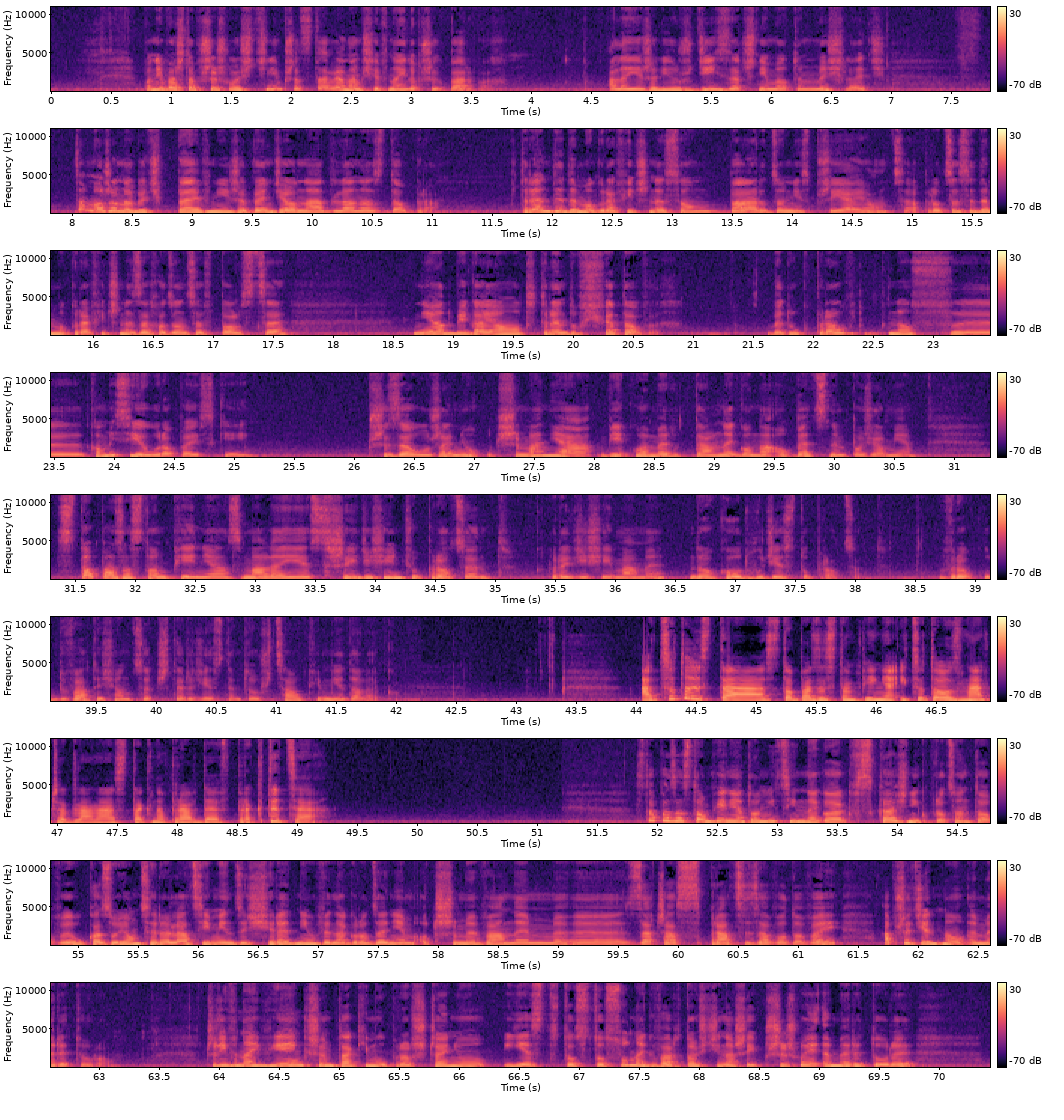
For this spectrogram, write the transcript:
Ponieważ ta przyszłość nie przedstawia nam się w najlepszych barwach. Ale jeżeli już dziś zaczniemy o tym myśleć, to możemy być pewni, że będzie ona dla nas dobra. Trendy demograficzne są bardzo niesprzyjające, a procesy demograficzne zachodzące w Polsce nie odbiegają od trendów światowych. Według prognoz y, Komisji Europejskiej przy założeniu utrzymania wieku emerytalnego na obecnym poziomie stopa zastąpienia zmaleje z 60%, które dzisiaj mamy, do około 20% w roku 2040. To już całkiem niedaleko. A co to jest ta stopa zastąpienia i co to oznacza dla nas tak naprawdę w praktyce? Stopa zastąpienia to nic innego jak wskaźnik procentowy ukazujący relację między średnim wynagrodzeniem otrzymywanym e, za czas pracy zawodowej, a przeciętną emeryturą. Czyli w największym takim uproszczeniu jest to stosunek wartości naszej przyszłej emerytury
